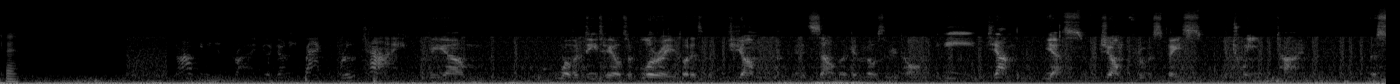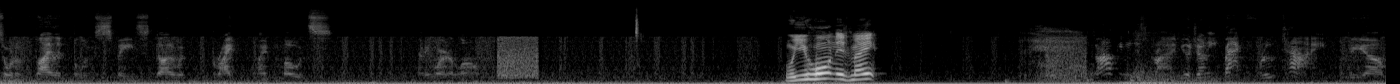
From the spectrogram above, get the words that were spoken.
Okay. So how can you describe your journey back through time? The, um, well, the details are blurry, but it's the jump in itself I can mostly recall. The jump. Yes, the jump through the space between time. A sort of violet blue space dotted with bright white motes. And we weren't alone. Were you haunted, mate? So how can you describe your journey back through time? The, um,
